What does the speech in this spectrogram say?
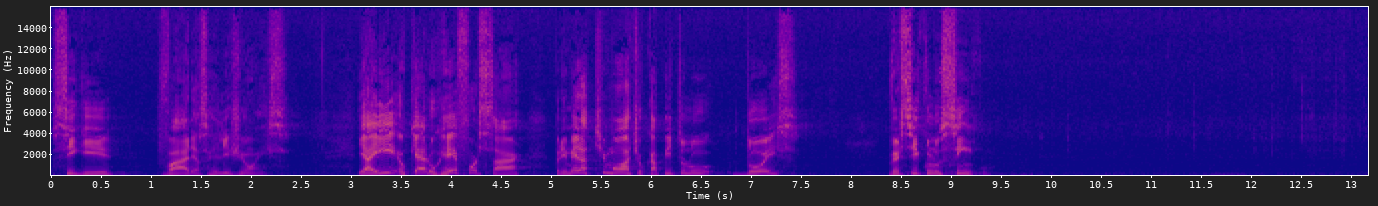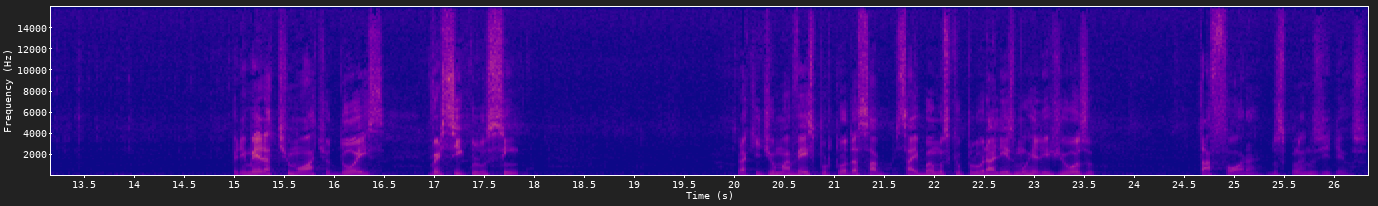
seguir várias religiões. E aí eu quero reforçar 1 Timóteo capítulo 2, versículo 5. Primeira Timóteo 2, versículo 5. Para que de uma vez por todas saibamos que o pluralismo religioso está fora dos planos de Deus.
